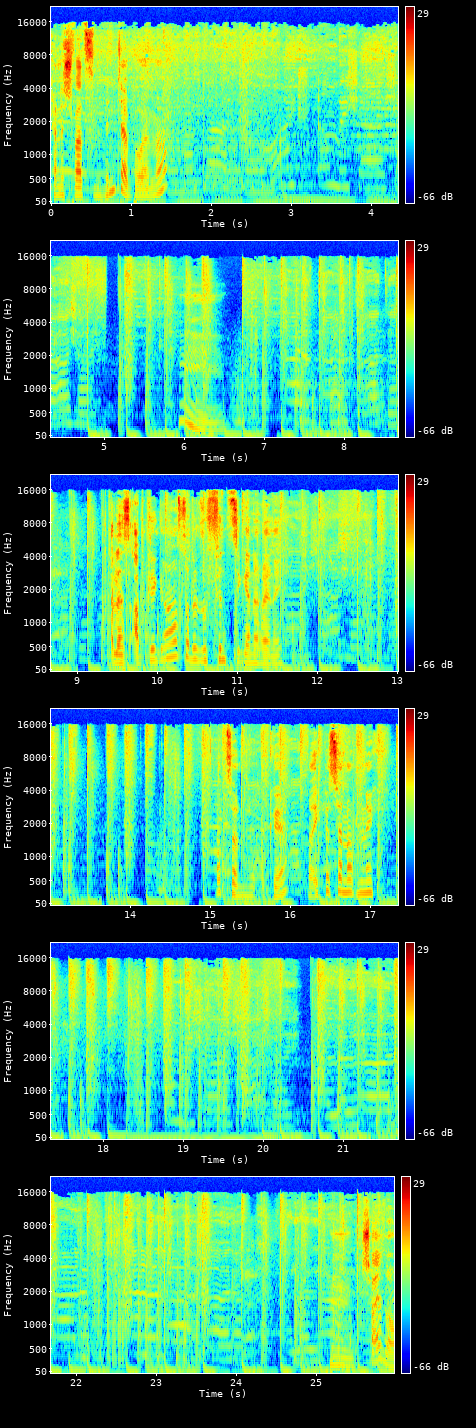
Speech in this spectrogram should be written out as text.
Keine schwarzen Winterbäume. Hm. Alles abgegrast oder du findest die generell nicht? Was denn? Okay. Ich bisher noch nicht. Hm, scheiße.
